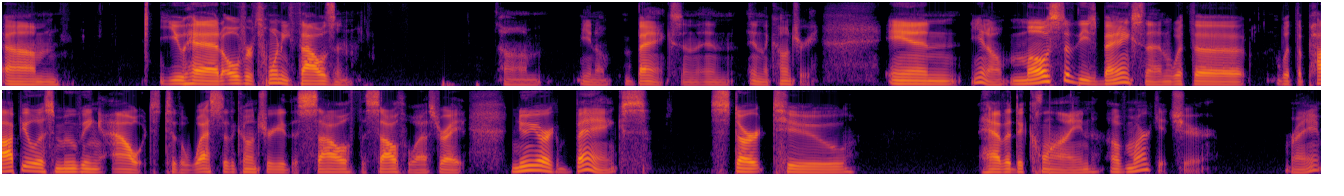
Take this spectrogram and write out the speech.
Um, you had over 20,000, um, you know, banks in, in, in the country. And, you know, most of these banks then with the with the populace moving out to the west of the country, the south, the southwest, right? New York banks start to have a decline of market share, right?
